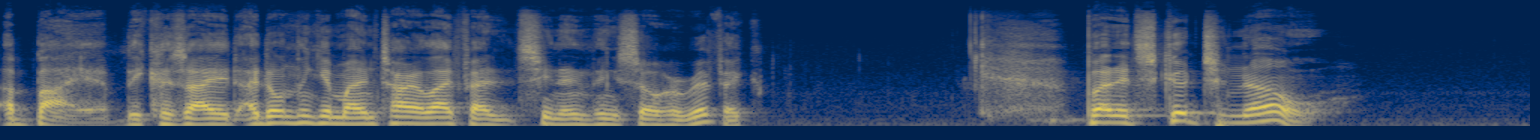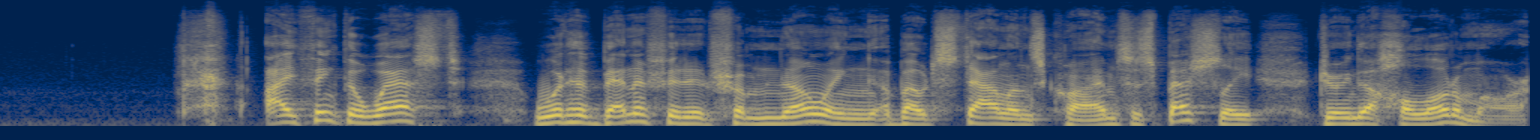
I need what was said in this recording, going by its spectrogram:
uh, by it because I, I don't think in my entire life I'd seen anything so horrific. But it's good to know I think the West would have benefited from knowing about Stalin's crimes, especially during the Holodomor,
